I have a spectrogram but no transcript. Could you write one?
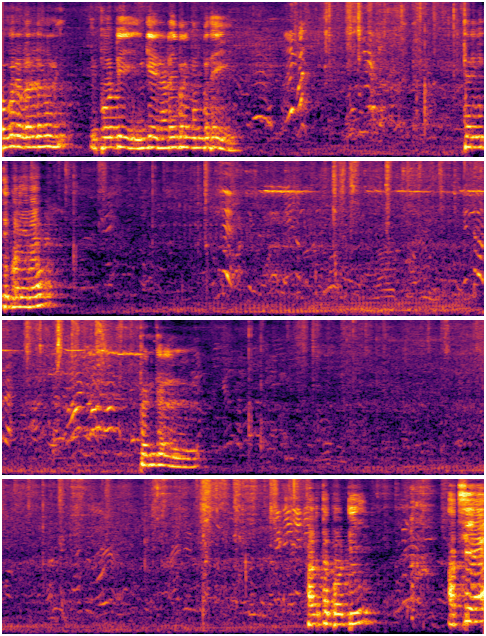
ஒவ்வொரு வருடமும் இப்போட்டி இங்கே நடைபெறும் என்பதை தெரிவித்துக் கொள்கிறோம். பெண்கள் அடுத்த போட்டி. அக்ஷயா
